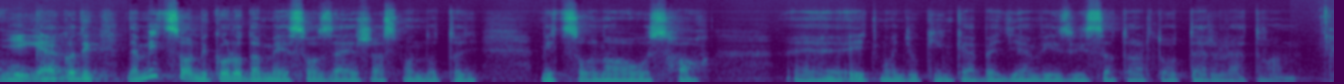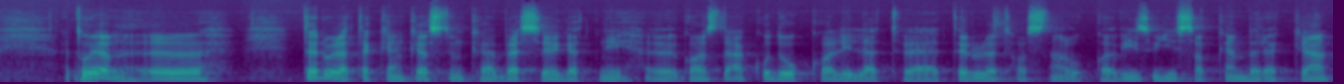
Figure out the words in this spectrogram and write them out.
munkálkodik. Igen. De mit szól, mikor oda mész hozzá, és azt mondod, hogy mit szólna ahhoz, ha itt mondjuk inkább egy ilyen víz visszatartó terület van? Hát olyan ö, területeken kezdtünk el beszélgetni gazdálkodókkal, illetve területhasználókkal, vízügyi szakemberekkel,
